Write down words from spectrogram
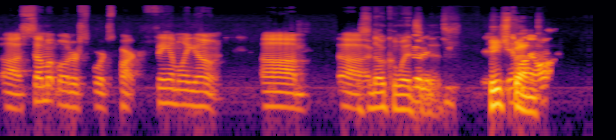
Uh, Summit Motorsports Park, family owned. Um, uh, it's no coincidence. Beach Bend.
